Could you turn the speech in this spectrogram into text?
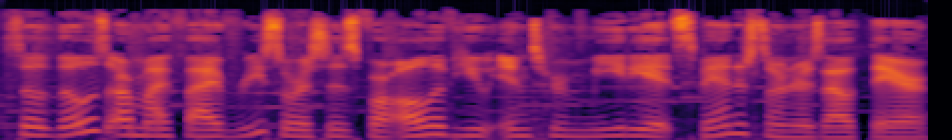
So, those are my five resources for all of you intermediate Spanish learners out there.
